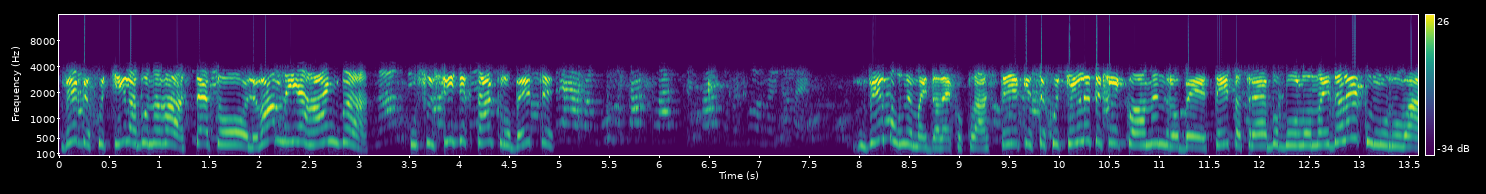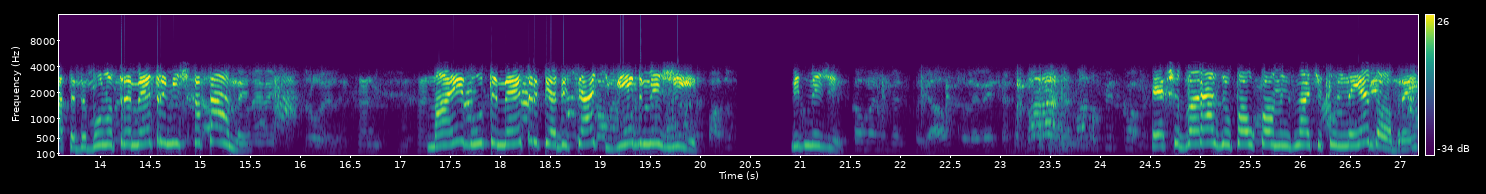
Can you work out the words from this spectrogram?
Ви би хотіли або на вас, тето Олю, вам не є ганьба у сусідях так робити. Ви могли майдалеко класти, якщо хотіли такий комен робити, то треба було майдалеко мурувати, би було три метри між хатами. Має бути метр п'ятдесят від межі. Від межі. Комен вже стояв, коли ви... Два рази падав під комен. А Якщо два рази впав комен, значить він не є добрий.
